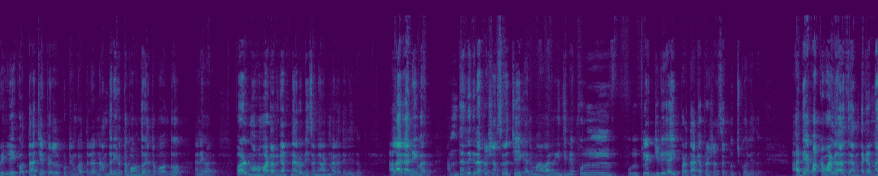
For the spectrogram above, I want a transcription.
పెళ్ళి కొత్త చె- పిల్లలు పుట్టిన కొత్తలు అని అందరూ ఎంత బాగుందో ఎంత బాగుందో అనేవారు. వాళ్ళు మొహమాటానికి అంటున్నారో నిజంగా అంటున్నారో తెలియదు అలాగా అనేవారు. అందరి దగ్గర ప్రశంసలు వచ్చాయి కానీ మా వారి గురించి నేను ఫుల్ ఫుల్ ఫ్లెడ్జ్డ్గా ఇప్పటిదాకా ప్రశంసలు పుచ్చుకోలేదు. అదే పక్క వాళ్ళు అది అంతకన్నా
